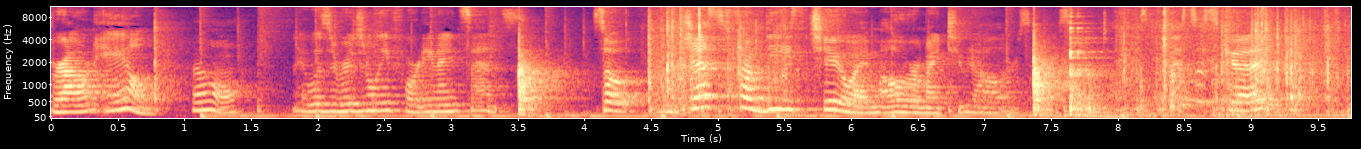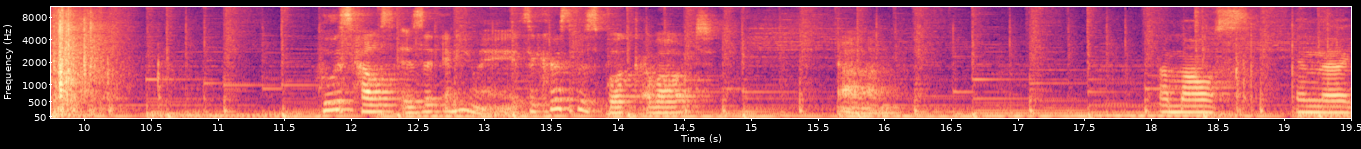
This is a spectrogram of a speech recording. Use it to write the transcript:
Brown Ale. Oh. It was originally 49 cents. So just from these two, I'm over my $2. This is good. Whose house is it anyway? It's a Christmas book about, um, A mouse in the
